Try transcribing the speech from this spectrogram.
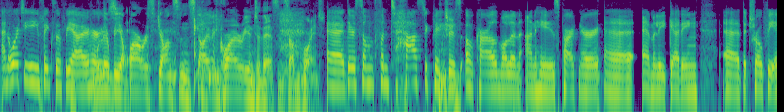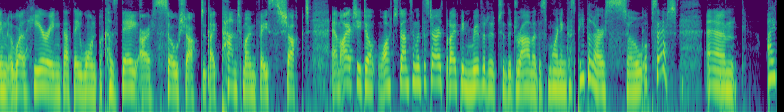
And RTE fix up. Yeah, I heard. Will there be a Boris Johnson style inquiry into this at some point? Uh, there's some fantastic pictures of Carl Mullan and his partner uh, Emily getting uh, the trophy, and well, hearing that they won because they are so shocked, like pantomime face shocked. Um, I actually don't watch Dancing with the Stars, but I've been riveted to the drama this morning because people are so upset. Um, I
